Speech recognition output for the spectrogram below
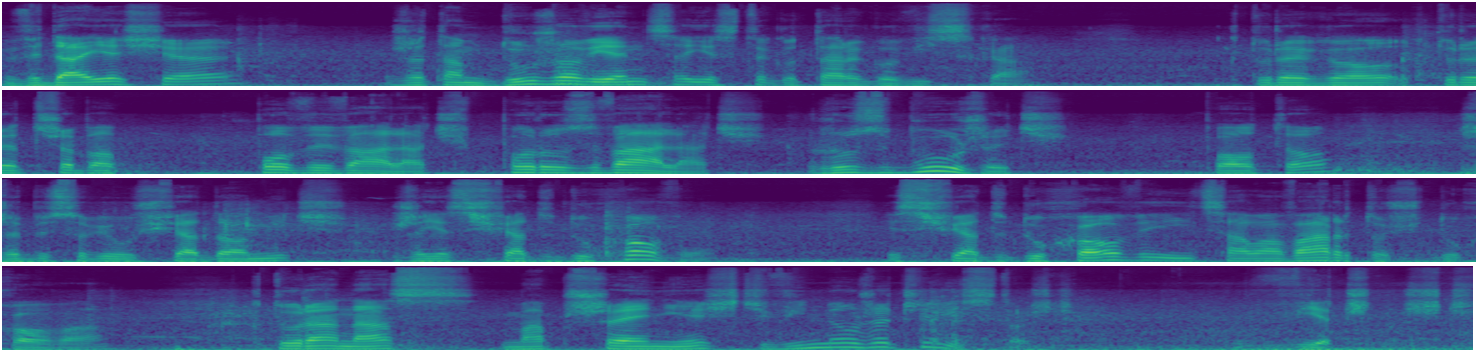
wydaje się, że tam dużo więcej jest tego targowiska, którego, które trzeba powywalać, porozwalać, rozburzyć po to, żeby sobie uświadomić, że jest świat duchowy. Jest świat duchowy i cała wartość duchowa, która nas ma przenieść w inną rzeczywistość, w wieczność.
